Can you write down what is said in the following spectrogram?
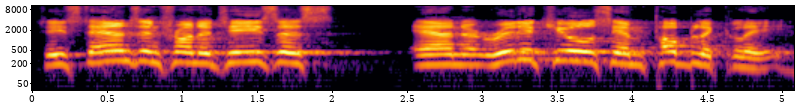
she stands in front of Jesus and ridicules him publicly,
